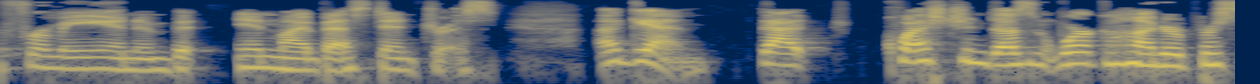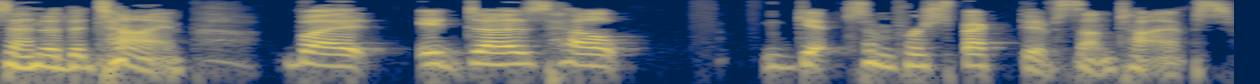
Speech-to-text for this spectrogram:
for me and in, in my best interest. Again that question doesn't work 100 percent of the time but it does help get some perspective sometimes.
